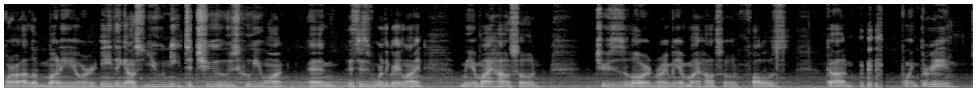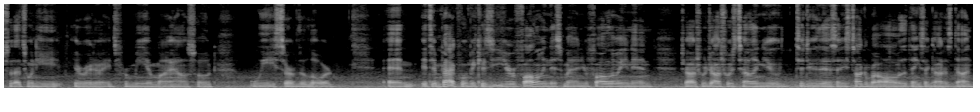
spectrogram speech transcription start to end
or I love money, or anything else. You need to choose who you want. And this is where the great line me and my household chooses the Lord, right? Me and my household follows God. Point three, so that's when he reiterates, For me and my household, we serve the Lord. And it's impactful because you're following this man, you're following in Joshua. Joshua is telling you to do this, and he's talking about all the things that God has done.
